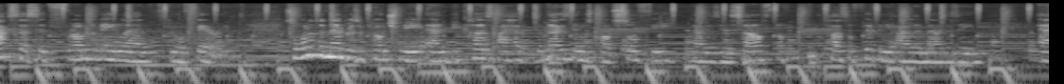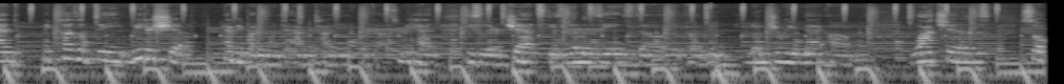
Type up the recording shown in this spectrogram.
access it from the mainland through a ferry. So one of the members approached me, and because I had the magazine was called Sophie Magazine, South of South of Fifth Island Magazine, and because of the readership, everybody wanted to advertise with us. We had these Lear jets, these limousines, the, uh, the luxury um, watches. So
